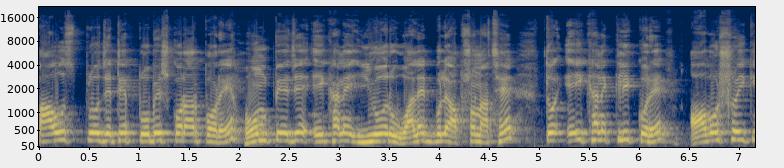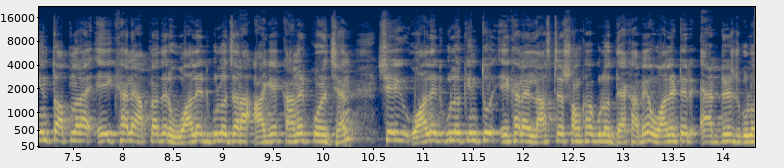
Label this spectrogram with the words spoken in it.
পাউস প্রজেক্টে প্রবেশ করার পরে হোম পেজে এইখানে ইওর ওয়ালেট বলে অপশন আছে। তো এইখানে ক্লিক করে অবশ্যই কিন্তু আপনারা এইখানে আপনাদের ওয়ালেটগুলো যারা আগে কানেক্ট করেছেন, সেই ওয়ালেটগুলো কিন্তু এখানে লাস্টের সংখ্যাগুলো দেখাবে ওয়ালেটের অ্যাড্রেসগুলো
